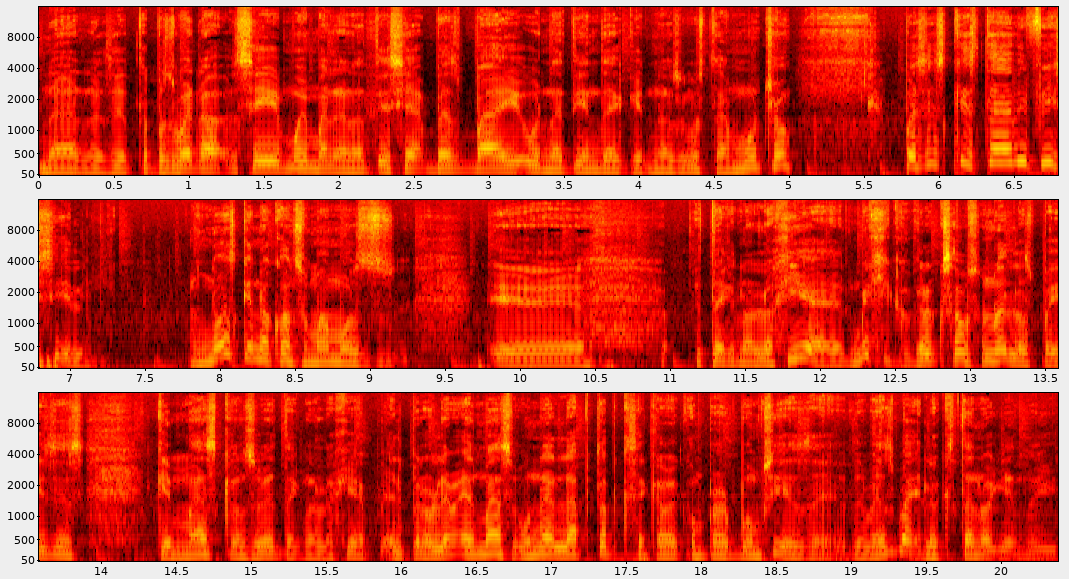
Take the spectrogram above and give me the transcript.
no, no es cierto. Pues bueno, sí, muy mala noticia. Best Buy, una tienda que nos gusta mucho, pues es que está difícil. No es que no consumamos eh, tecnología en México. Creo que somos uno de los países que más consume tecnología. El problema es más, una laptop que se acaba de comprar Boomsy es de, Best Buy, lo que están oyendo ahí.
